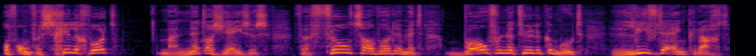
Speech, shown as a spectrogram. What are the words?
of onverschillig wordt, maar net als Jezus vervuld zal worden met bovennatuurlijke moed, liefde en kracht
